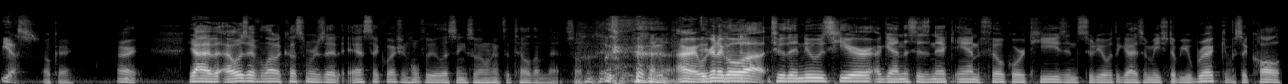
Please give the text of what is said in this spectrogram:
Yes. Okay. All right. Yeah, I, I always have a lot of customers that ask that question. Hopefully, you're listening, so I don't have to tell them that. So, all right, we're gonna go uh, to the news here. Again, this is Nick and Phil Cortese in studio with the guys from HW Brick. Give us a call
